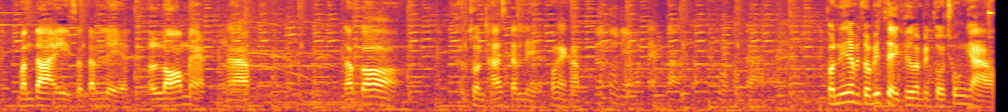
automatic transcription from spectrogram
สบันไดสแตนเลสล้อแม็กนะครับ แล้วก็กันชนท้ายสแตนเลสว่าไงครับ แล้วตัวเนี้ยมันแตกต่างจากตัวธรรมดาตัวนี้จะเป็นตัวพิเศษคือมันเป็นตัวช่วงยาว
